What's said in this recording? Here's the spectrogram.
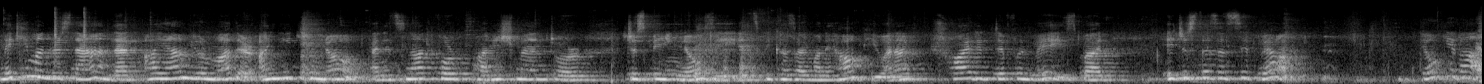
make him understand that I am your mother, I need to know? And it's not for punishment or just being nosy, it's because I want to help you. And I've tried it different ways, but it just doesn't sit well. Don't give up.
